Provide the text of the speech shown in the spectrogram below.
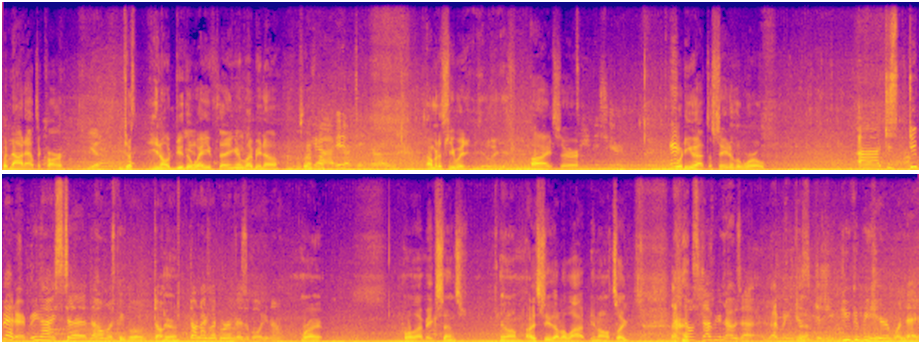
but not at the car. Yeah. Just you know, do the wave thing and let me know. So, I'm going to see what. All right, Sarah. What do you have to say to the world? Uh, just do better. Be nice to the homeless people. Don't Yeah. don't act like we're invisible. You know. Right. Well, that makes sense. You know, I see that a lot. You know, it's like, Like don't stub your nose at. I mean, just because you, you could be here one day.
